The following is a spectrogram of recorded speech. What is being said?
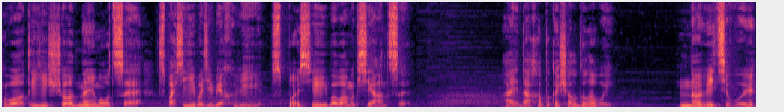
«Вот и еще одна эмоция. Спасибо тебе, Хви. Спасибо вам, иксианцы». Айдаха покачал головой. «Но ведь вы...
